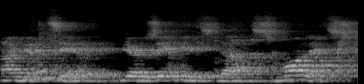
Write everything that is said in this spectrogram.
Now unit cell we have to say it's the smallest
